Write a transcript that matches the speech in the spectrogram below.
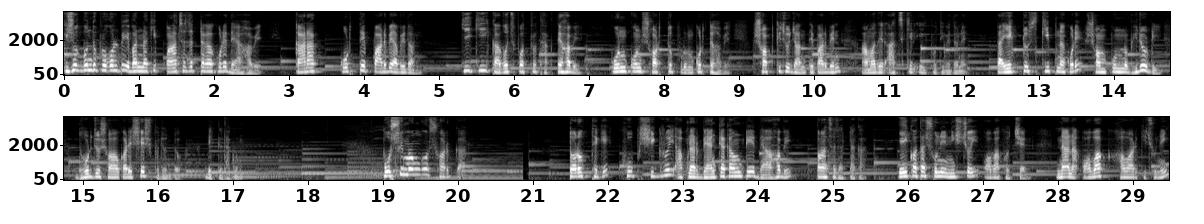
কৃষক বন্ধু প্রকল্পে এবার নাকি পাঁচ হাজার টাকা করে দেয়া হবে। কারা করতে পারবে আবেদন? কি কি কাগজপত্র থাকতে হবে? কোন কোন শর্ত পূরণ করতে হবে? সব কিছু জানতে পারবেন আমাদের আজকের এই প্রতিবেদনে। তাই একটু স্কিপ না করে সম্পূর্ণ ভিডিওটি ধৈর্য সহকারে শেষ পর্যন্ত দেখতে থাকুন। পশ্চিমবঙ্গ সরকার তরফ থেকে খুব শীঘ্রই আপনার ব্যাঙ্ক অ্যাকাউন্টে দেওয়া হবে পাঁচ হাজার টাকা। এই কথা শুনে নিশ্চয়ই অবাক হচ্ছেন। না না, অবাক হওয়ার কিছু নেই।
